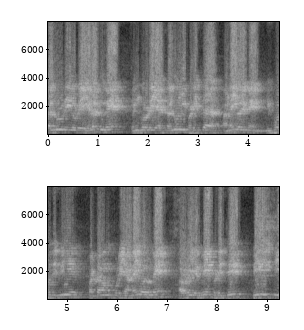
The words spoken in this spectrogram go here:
கல்லூரியுடைய இலக்குமே எங்களுடைய கல்லூரி படித்த அனைவருமே இப்பொழுது பிஏ பட்டம் வாங்கக்கூடிய அனைவருமே அவருடைய எம்ஏ படித்து பிஹெச்டி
